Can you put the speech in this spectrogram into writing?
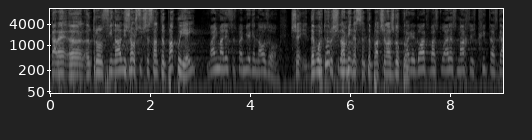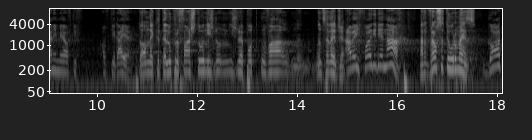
care, uh, într-un final, nici nu știu ce s-a întâmplat cu ei Manchmal ist es bei mir genauso. și de multe ori și la mine se întâmplă același lucru. Sage Gott, was du alles machst, ich krieg das gar nicht mehr auf die, auf die Reihe. Doamne, câte lucruri faci Tu, nici nu, nici nu le pot cumva uh, înțelege. Aber ich folge dir nach. Dar vreau să te urmez. Gott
